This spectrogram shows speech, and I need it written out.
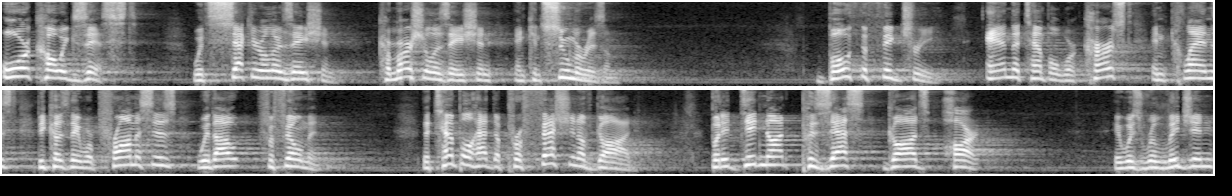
or coexist with secularization, commercialization, and consumerism. Both the fig tree and the temple were cursed and cleansed because they were promises without fulfillment. The temple had the profession of God, but it did not possess God's heart. It was religion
